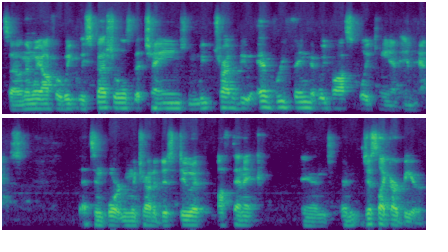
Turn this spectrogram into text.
So, and then we offer weekly specials that change, and we try to do everything that we possibly can in house. That's important. We try to just do it authentic and and just like our beer.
